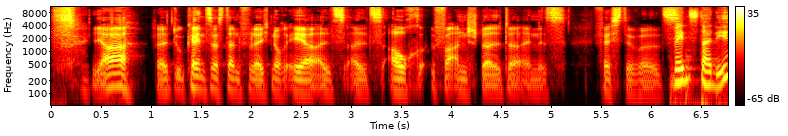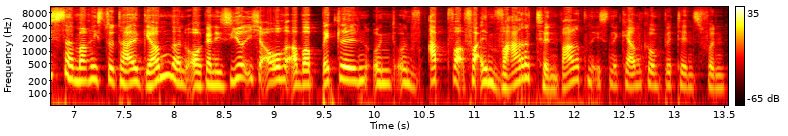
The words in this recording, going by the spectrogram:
ja, du kennst das dann vielleicht noch eher als, als auch Veranstalter eines Festivals. Wenn es dann ist, dann mache ich es total gern, dann organisiere ich auch, aber betteln und, und ab, vor allem warten. Warten ist eine Kernkompetenz von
